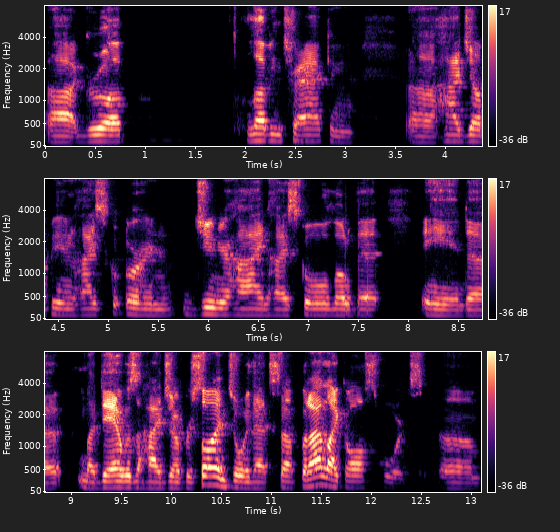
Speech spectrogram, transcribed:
uh, grew up loving track and uh, high jumping in high school or in junior high and high school a little bit. And uh, my dad was a high jumper, so I enjoy that stuff. But I like all sports. Um,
